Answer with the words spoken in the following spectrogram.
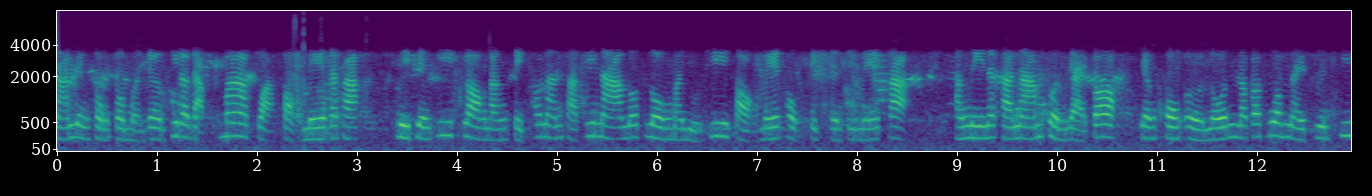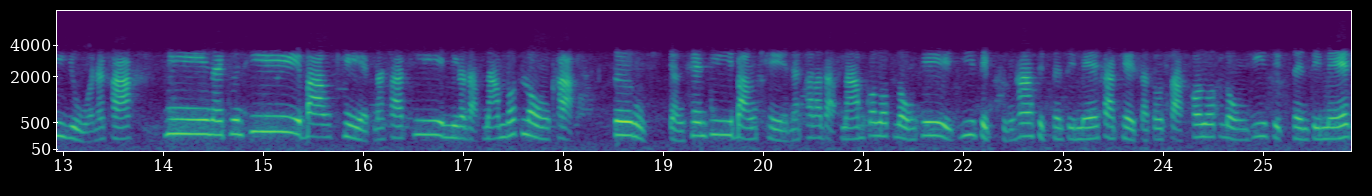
น้ำยังทรงตัวเหมือนเดิมที่ระดับมากกว่า 2 เมตรนะคะ มีเพียงที่คลองดังติดเท่านั้นค่ะที่น้ำลดลงมาอยู่ที่ 2 เมตร 60เซนติเมตรค่ะทั้งนี้นะคะ น้ำส่วนใหญ่ก็ยังคงเอ่อล้น แล้วก็ท่วมในพื้นที่อยู่นะคะ มีในพื้นที่บางเขตนะคะ ที่มีระดับน้ำลดลงค่ะ ซึ่งอย่างเช่นที่บางเขตนะคะระดับน้ำก็ลดลงที่ 20ถึง50 เซนติเมตรค่ะเขตจตุจักรก็ลดลง 20 เซนติเมตร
